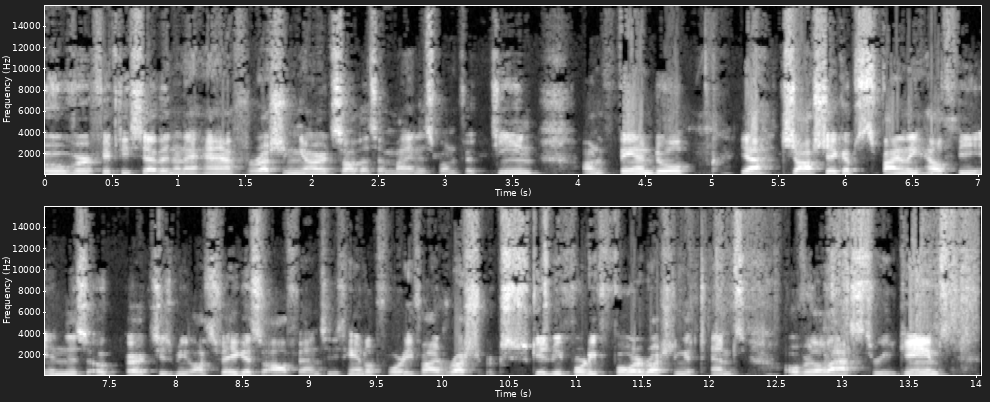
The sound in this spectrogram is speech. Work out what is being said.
over 57 and a half rushing yards. Saw this at minus 115 on FanDuel. Yeah, Josh Jacobs is finally healthy in this, excuse me, Las Vegas offense. He's handled 45 rush, excuse me, 44 rushing attempts over the last three games.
